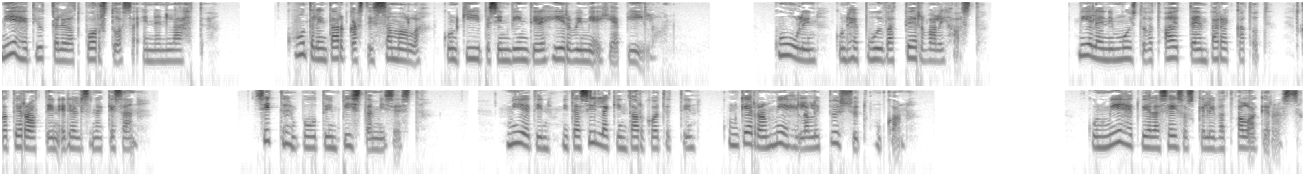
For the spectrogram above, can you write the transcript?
Miehet juttelivat porstuassa ennen lähtöä. Kuuntelin tarkasti samalla, kun kiipesin vintille hirvimiehiä piiloon. Kuulin, kun he puhuivat tervalihasta. Mieleeni muistuvat aitteen pärekatot, jotka tervattiin edellisenä kesänä. Sitten puhuttiin pistämisestä. Mietin, mitä silläkin tarkoitettiin, kun kerran miehillä oli pyssyt mukana. Kun miehet vielä seisoskelivat alakerrassa,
